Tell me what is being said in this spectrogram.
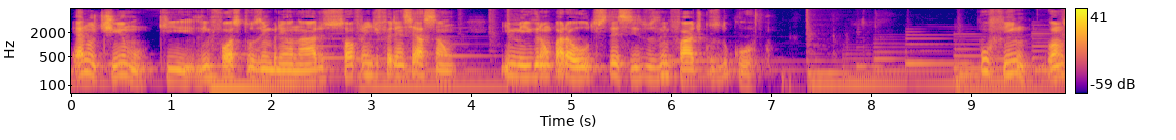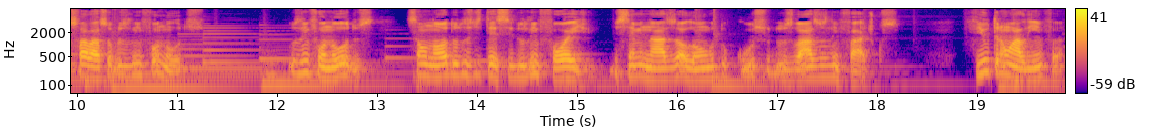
É no timo que linfócitos embrionários sofrem diferenciação e migram para outros tecidos linfáticos do corpo. Por fim, vamos falar sobre os linfonodos. Os linfonodos são nódulos de tecido linfóide disseminados ao longo do curso dos vasos linfáticos. Filtram a linfa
